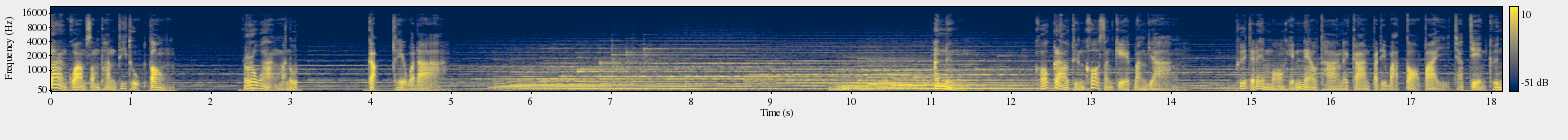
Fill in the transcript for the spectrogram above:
ร้างความสัมพันธ์ที่ถูกต้อง ระหว่างมนุษย์กับเทวดา อันหนึ่ง ขอกล่าวถึงข้อสังเกตบางอย่าง เพื่อจะได้มองเห็นแนวทางในการปฏิบัติต่อไปชัดเจนขึ้น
